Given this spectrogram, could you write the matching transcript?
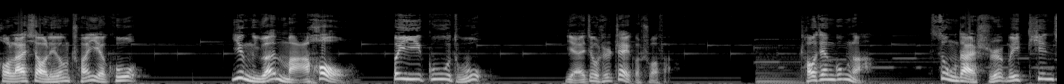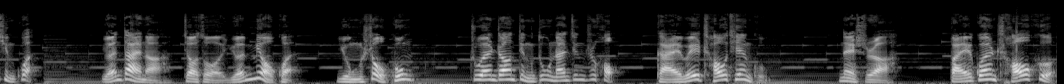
后来孝陵传夜哭，应援马后悲孤独，也就是这个说法。朝天宫啊，宋代时为天庆观，元代呢叫做元妙观、永寿宫。朱元璋定都南京之后，改为朝天宫。那时啊，百官朝贺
